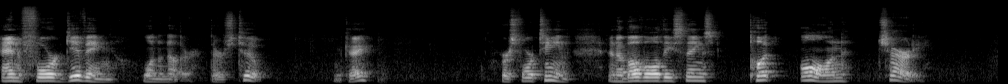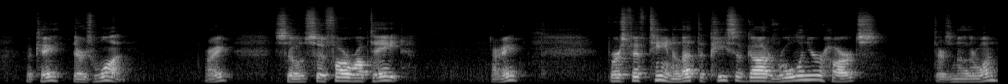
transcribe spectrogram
and forgiving one another. There's 2. Okay? Verse 14, and above all these things, put on charity. Okay, there's 1. Right? So, so far we're up to 8. All right? Verse 15, and let the peace of God rule in your hearts. There's another one.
